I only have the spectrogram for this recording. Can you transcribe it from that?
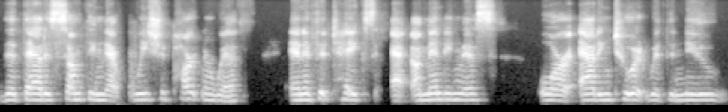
that that is something that we should partner with. And if it takes amending this or adding to it with the new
